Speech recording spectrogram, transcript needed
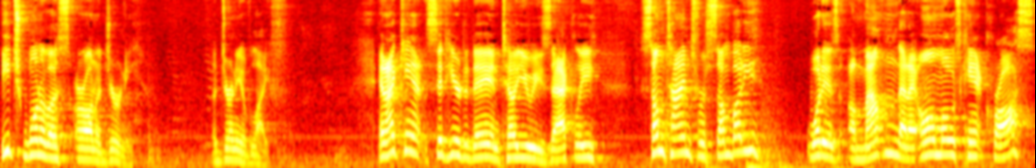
Each one of us are on a journey, a journey of life. And I can't sit here today and tell you exactly, sometimes for somebody, what is a mountain that I almost can't cross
